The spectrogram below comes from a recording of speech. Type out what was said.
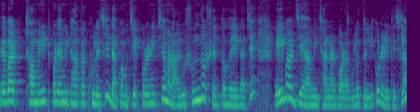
এবার ছ মিনিট পরে আমি ঢাকা খুলেছি। দেখো, আমি চেক করে নিচ্ছি, আমার আলু সুন্দর সেদ্ধ হয়ে গেছে। এইবার যে আমি ছানার বড়াগুলো তৈরি করে রেখেছিলাম,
